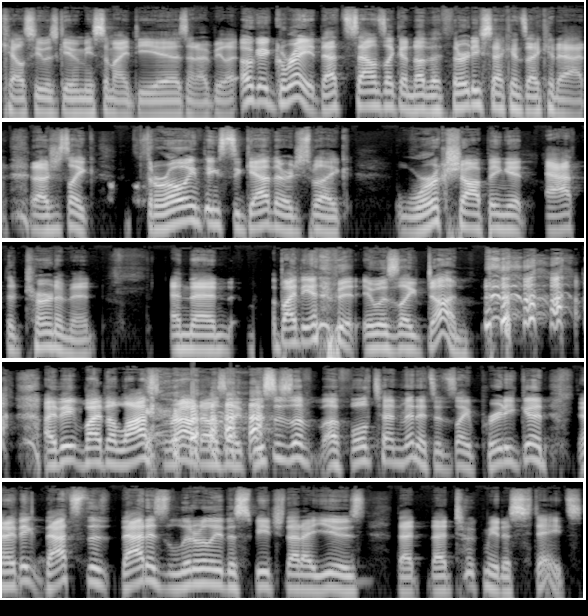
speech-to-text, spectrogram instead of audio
Kelsey was giving me some ideas and I'd be like, okay, great. That sounds like another 30 seconds I could add. And I was just like throwing things together, just like workshopping it at the tournament. And then by the end of it, it was like done. I think by the last round, I was like, this is a, a full 10 minutes. It's like pretty good. And I think that's the that is literally the speech that I used that that took me to states.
